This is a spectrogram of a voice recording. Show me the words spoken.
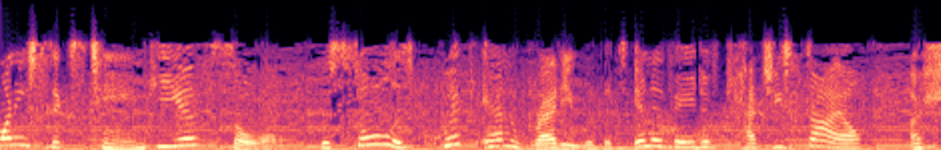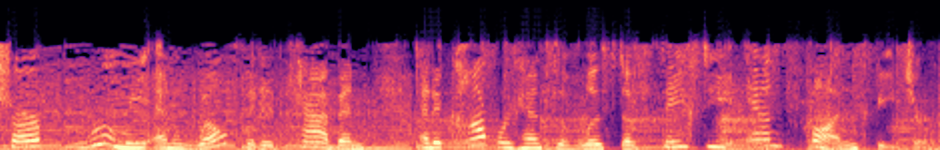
2016 Kia Soul. The Soul is quick and ready with its innovative, catchy style, a sharp, roomy, and well-fitted cabin, and a comprehensive list of safety and fun features.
